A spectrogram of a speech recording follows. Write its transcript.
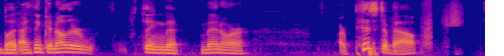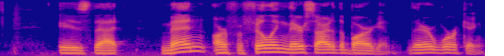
But I think another thing that men are are pissed about is that men are fulfilling their side of the bargain. They're working.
